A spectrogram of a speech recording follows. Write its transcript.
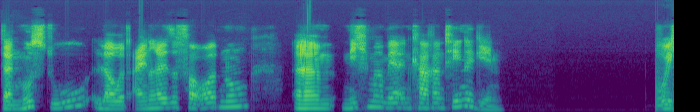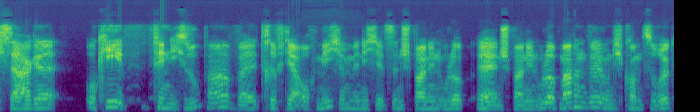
dann musst du laut Einreiseverordnung ähm, nicht mal mehr in Quarantäne gehen. Wo ich sage, okay, finde ich super, weil trifft ja auch mich. Und wenn ich jetzt in Spanien Urlaub, äh, in Spanien Urlaub machen will und ich komme zurück,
